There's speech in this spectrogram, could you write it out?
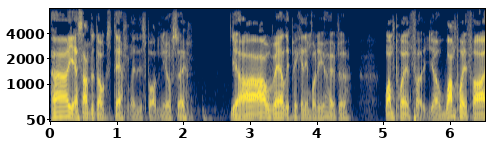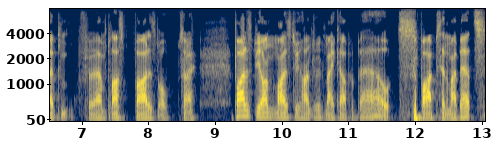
Uh yes, underdogs definitely the spot in the UFC. Yeah, I'll rarely pick anybody over 1.5, you know, 1.5 for um, plus fighters. Well, sorry, Fighters beyond minus 200 make up about 5% of my bets.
